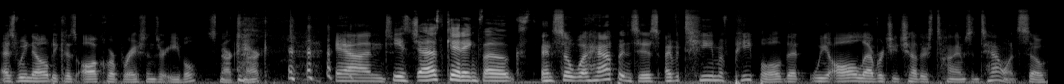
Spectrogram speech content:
as we know because all corporations are evil. Snark, snark. and he's just kidding, folks. And so what happens is I have a team of people that we all leverage each other's times and talents. So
